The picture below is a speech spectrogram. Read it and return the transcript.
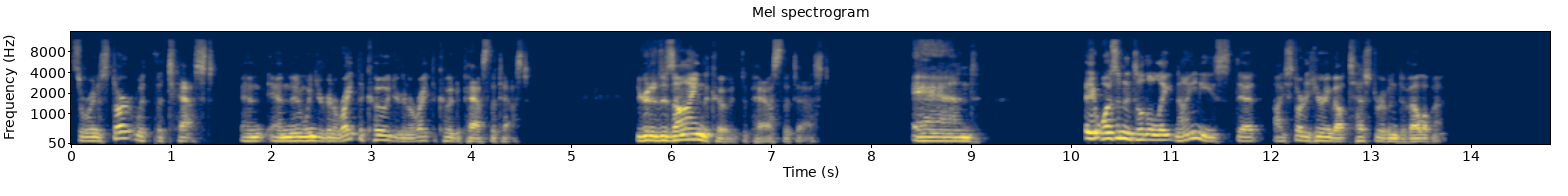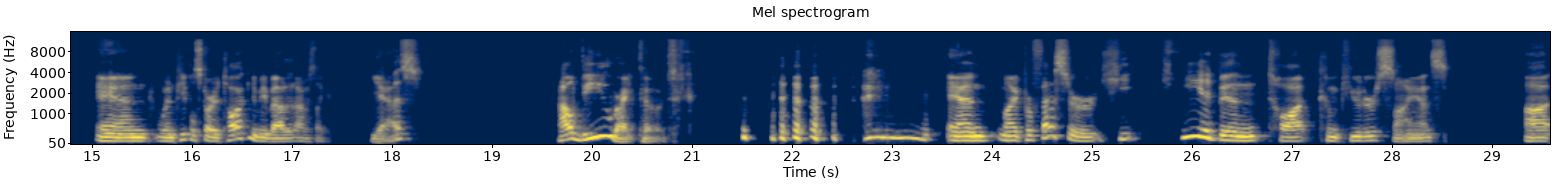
So we're going to start with the test. And, and then when you're going to write the code, you're going to write the code to pass the test. You're going to design the code to pass the test. And it wasn't until the late 90s that I started hearing about test driven development. And when people started talking to me about it, I was like, yes. How do you write code? and my professor, he he had been taught computer science uh,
